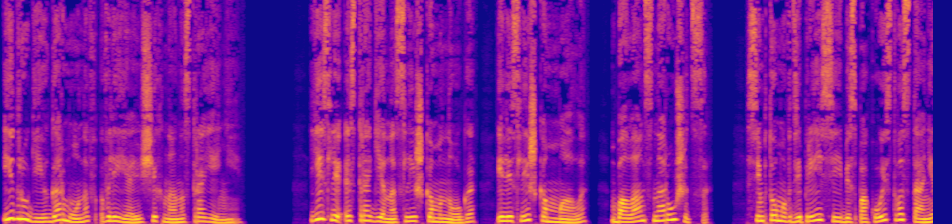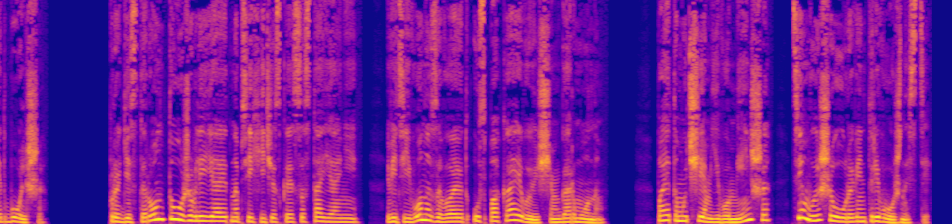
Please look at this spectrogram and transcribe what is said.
и других гормонов, влияющих на настроение. Если эстрогена слишком много или слишком мало, баланс нарушится, симптомов депрессии и беспокойства станет больше. Прогестерон тоже влияет на психическое состояние, ведь его называют успокаивающим гормоном. Поэтому чем его меньше, тем выше уровень тревожности.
